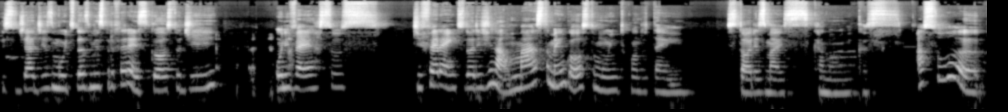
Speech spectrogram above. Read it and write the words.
isso já diz muito das minhas preferências. Gosto de universos diferentes do original, mas também gosto muito quando tem histórias mais canônicas. A sua,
